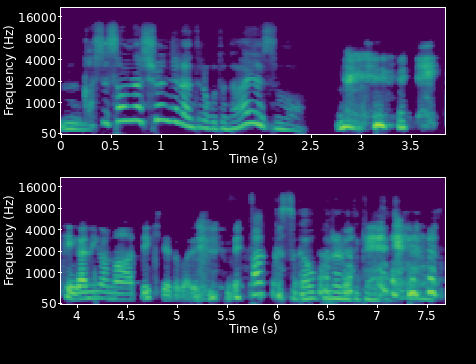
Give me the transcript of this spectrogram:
昔そんな瞬時なんてのことないですもん。手紙が回ってきてとかですね。ファックスが送られてきます。違います。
